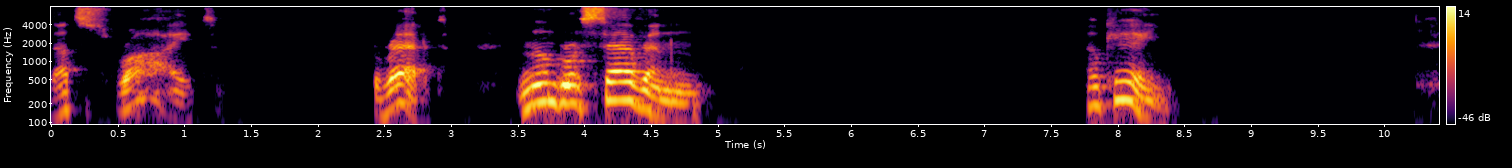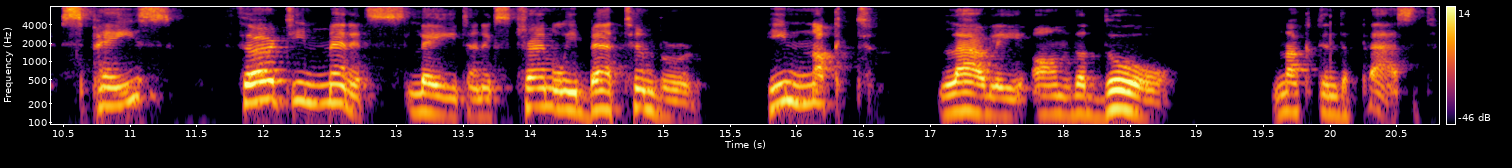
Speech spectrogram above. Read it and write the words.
That's right. Correct. Number seven. Okay. Space, 30 minutes late and extremely bad tempered. He knocked loudly on the door, knocked in the past.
